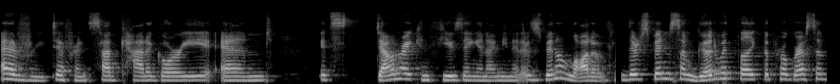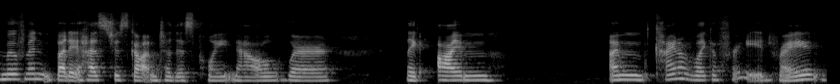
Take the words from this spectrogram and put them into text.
every different subcategory and it's downright confusing and i mean there's been a lot of there's been some good with like the progressive movement but it has just gotten to this point now where like i'm i'm kind of like afraid right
